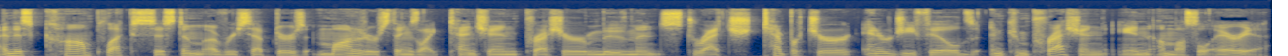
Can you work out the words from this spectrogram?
And this complex system of receptors monitors things like tension, pressure, movement, stretch, temperature, energy fields, and compression in a muscle area.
